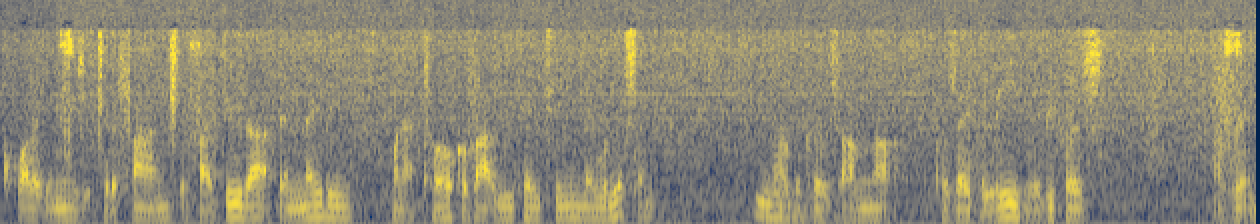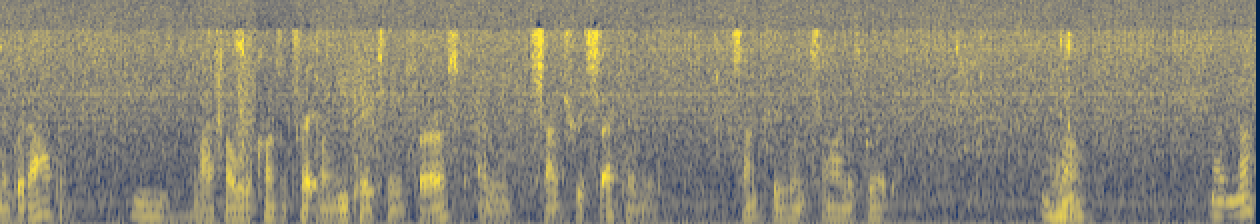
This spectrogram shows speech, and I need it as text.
quality music to the fans. If I do that, then maybe when I talk about UK team, they will listen. You know, because I'm not, because they believe me, because I've written a good album. Now, if I would have concentrated on UK team first and Sanctuary second, Sanctuary wouldn't sound as good. You know, Not, not.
